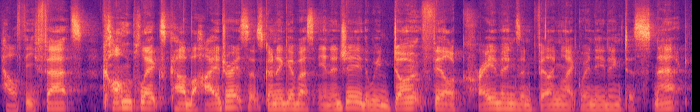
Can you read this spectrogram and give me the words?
healthy fats, complex carbohydrates that's going to give us energy, that we don't feel cravings and feeling like we're needing to snack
